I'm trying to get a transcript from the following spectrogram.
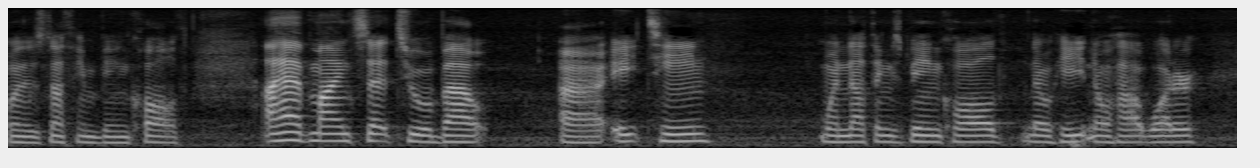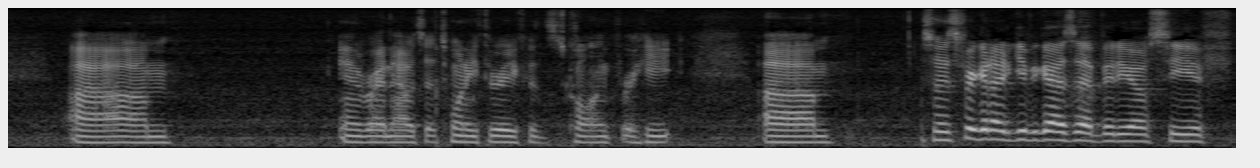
when there's nothing being called. I have mine set to about uh, 18 when nothing's being called, no heat, no hot water. Um, and right now it's at 23 because it's calling for heat. Um, so I just figured I'd give you guys that video, see if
